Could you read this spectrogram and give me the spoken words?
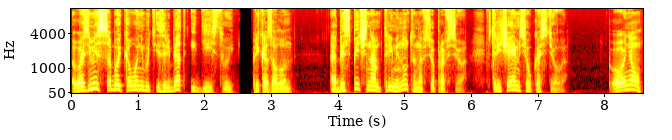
«Возьми с собой кого-нибудь из ребят и действуй», — приказал он. «Обеспечь нам три минуты на все про все. Встречаемся у костела». «Понял».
